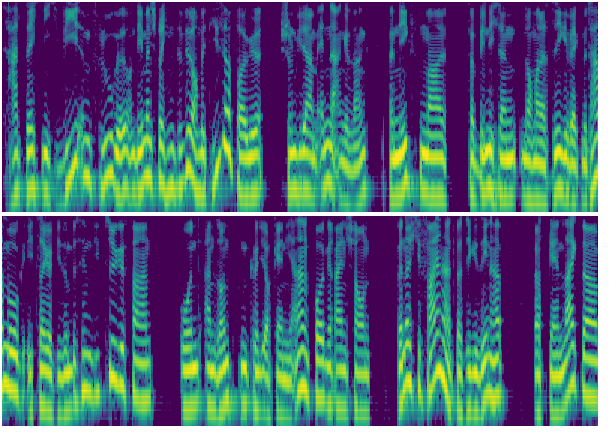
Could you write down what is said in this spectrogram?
tatsächlich wie im Fluge und dementsprechend sind wir auch mit dieser Folge schon wieder am Ende angelangt. Beim nächsten Mal verbinde ich dann nochmal das Sägewerk mit Hamburg. Ich zeige euch, wie so ein bisschen die Züge fahren. Und ansonsten könnt ihr auch gerne in die anderen Folgen reinschauen. Wenn euch gefallen hat, was ihr gesehen habt, lasst gerne ein Like da,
